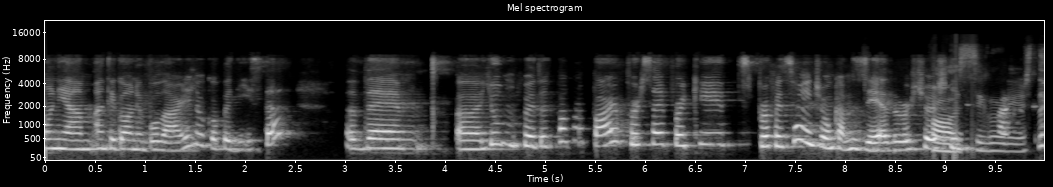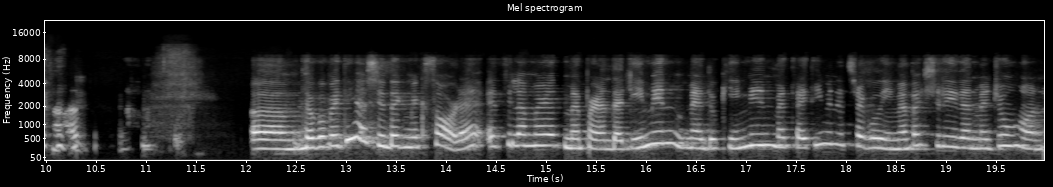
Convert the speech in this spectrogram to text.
Unë jam Antigona Bullari, logopediste, dhe uh, ju më pyetët pak më parë për sa i përket profesionit që unë kam zgjedhur, që po, është sigurisht. Um, logopedia është një degë mjekësore e cila merret me parandalimin, me edukimin, me trajtimin e çrregullimeve që lidhen me gjuhën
